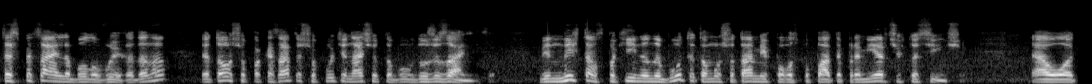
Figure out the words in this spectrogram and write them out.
Це спеціально було вигадано для того, щоб показати, що Путін, начебто, був дуже зайнятий. Він міг там спокійно не бути, тому що там міг повиступати прем'єр чи хтось інший. А от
